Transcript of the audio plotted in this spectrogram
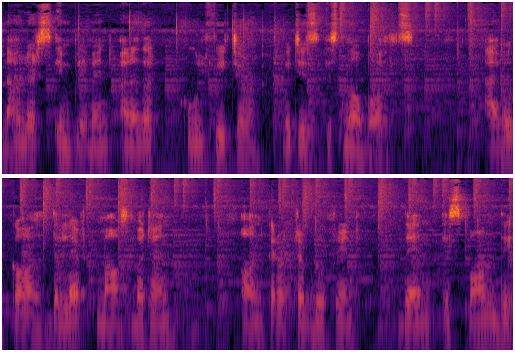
Now let's implement another cool feature which is snowballs. I will call the left mouse button on character blueprint then spawn the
